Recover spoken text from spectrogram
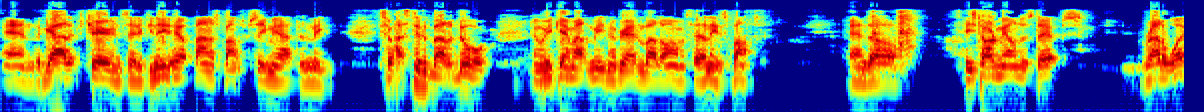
And the guy that was chairing said, if you need help finding a sponsor, see me after the meeting. So I stood by the door and when he came out of the meeting, I grabbed him by the arm and said, I need a sponsor. And, uh, he started me on the steps right away.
